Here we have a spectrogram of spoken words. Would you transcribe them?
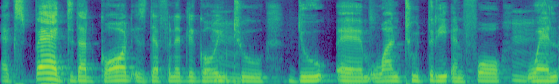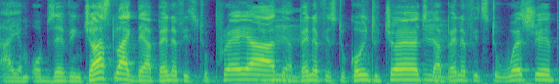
expect that God is definitely going to do um, one, two, three, and four when I am observing. Just like there are benefits to prayer, there are benefits to going to church, there are benefits to worship,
